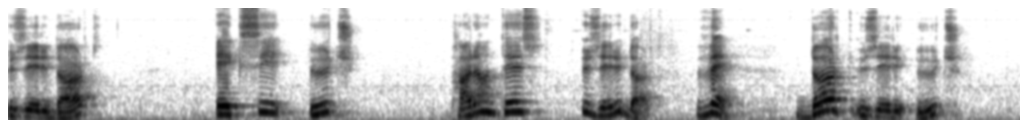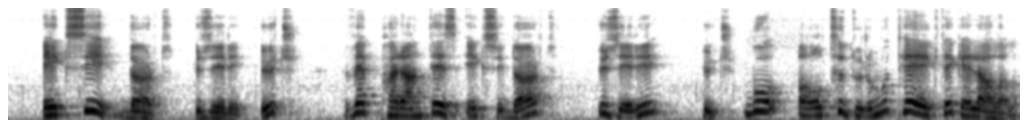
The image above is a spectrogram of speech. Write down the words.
üzeri 4 eksi 3 parantez üzeri 4 ve 4 üzeri 3 eksi 4 üzeri 3 ve parantez eksi 4 üzeri 3. Bu 6 durumu tek tek ele alalım.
